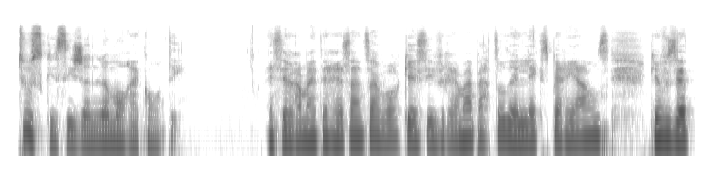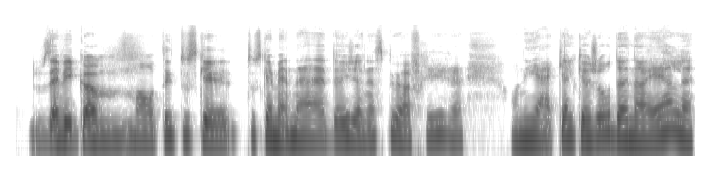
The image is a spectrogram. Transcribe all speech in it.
tout ce que ces jeunes-là m'ont raconté. C'est vraiment intéressant de savoir que c'est vraiment à partir de l'expérience que vous êtes, vous avez comme monté tout ce que tout ce que maintenant Deuil Jeunesse peut offrir. On est à quelques jours de Noël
